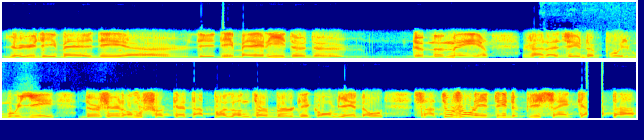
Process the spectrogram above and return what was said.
il y a eu des des, euh, des, des mairies de, de de Memire, j'allais dire de Poule Mouillé, de Jérôme Choquette à Paul Unterberg et combien d'autres. Ça a toujours été depuis 50 ans.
